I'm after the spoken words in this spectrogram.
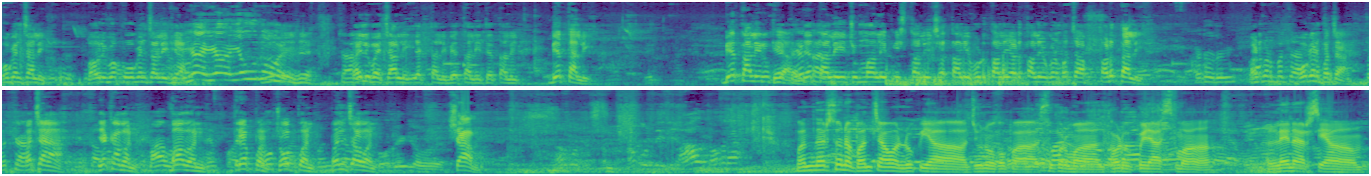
ઓગણચાલીસ બાવલી બાપુ ઓગણચાલીસ થયા પહેલું ભાઈ ચાલીસ એકતાલીસ બેતાલીસ તેતાલીસ બેતાલીસ બેતાલીસ રૂપિયા તેતાલીસ ચુમ્માલીસ પિસ્તાલીસ છેતાલીસ સુડતાલીસ અડતાલીસ ઓગણપચાસ અડતાલીસ ઓગણપચાસ. પચાસ. એકાવન. બાવન. ત્રેપન. ચોપન. પંચાવન. શ્યામ. પંદરસો ને પંચાવન રૂપિયા જૂનો કપાસ સુપરમાલ થોડું પીડાસમાં લેનાર શ્યામ.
